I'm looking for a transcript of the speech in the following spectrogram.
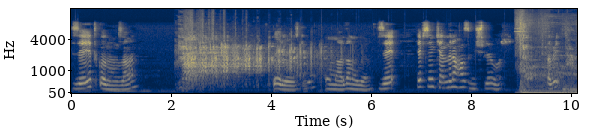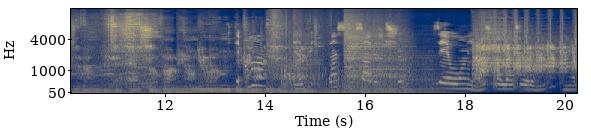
Z'ye tıkladığımız zaman Görüyoruz gibi onlardan oluyor. Z hepsinin kendine has güçleri var. Tabi ama yani ben sadece şu Z olanı yani şu palyaço. Bunları.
